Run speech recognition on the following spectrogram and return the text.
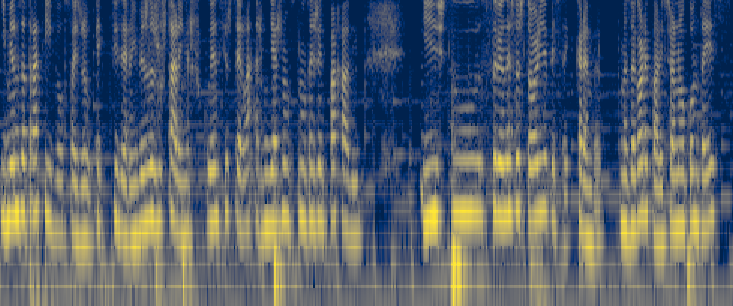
e menos atrativa. Ou seja, o que é que fizeram? Em vez de ajustarem as frequências, disseram, ah, as mulheres não, não têm gente para a rádio. E isto, sabendo esta história, pensei, caramba, mas agora, claro, isso já não acontece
